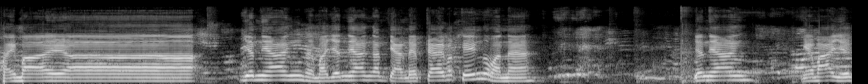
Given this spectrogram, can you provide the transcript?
Thầy mời à, uh, danh nhân thầy mời danh nhân anh chàng đẹp trai mắt kiến của mình nè. Danh nhân ngày mai dự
